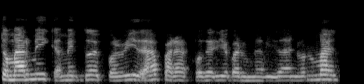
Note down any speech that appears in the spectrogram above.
tomar medicamento de por vida para poder llevar una vida normal,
